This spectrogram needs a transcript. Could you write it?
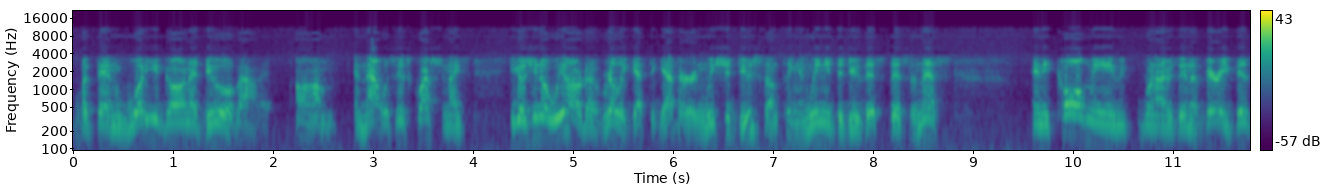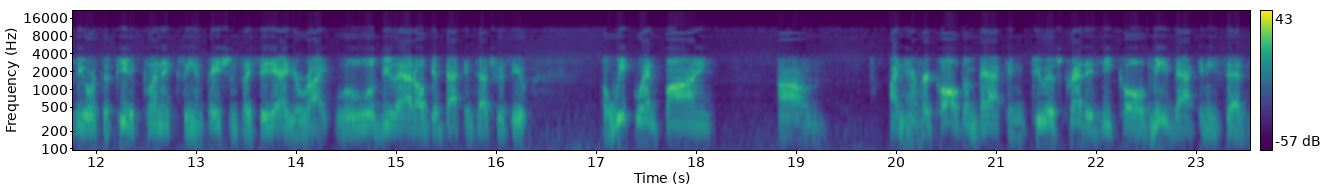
but then what are you going to do about it? Um, and that was his question. I he goes, you know, we ought to really get together and we should do something, and we need to do this, this, and this. And he called me when I was in a very busy orthopedic clinic seeing patients. I said, yeah, you're right. We'll we'll do that. I'll get back in touch with you. A week went by. Um, I never called him back, and to his credit, he called me back and he said,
